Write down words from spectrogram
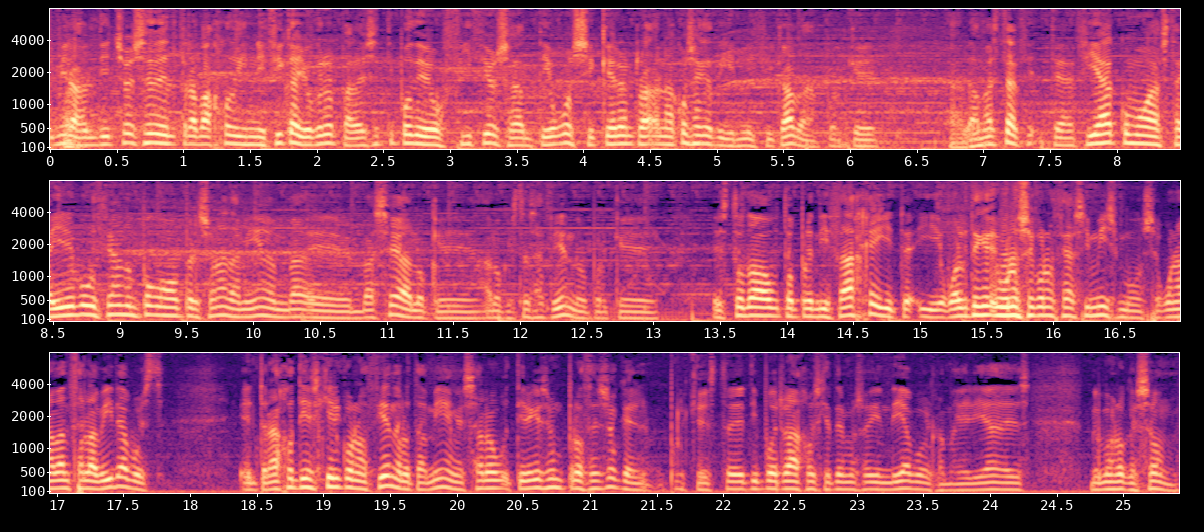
Y mira, el dicho ese del trabajo dignifica, yo creo que para ese tipo de oficios antiguos sí que era una cosa que dignificaba, porque Claro. además te, te hacía como hasta ir evolucionando un poco como persona también en, ba- eh, en base a lo que a lo que estás haciendo, porque es todo autoaprendizaje y, te- y igual que uno se conoce a sí mismo según avanza la vida, pues el trabajo tienes que ir conociéndolo también, es algo, tiene que ser un proceso que, porque este tipo de trabajos que tenemos hoy en día, pues la mayoría es, vemos lo que son.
